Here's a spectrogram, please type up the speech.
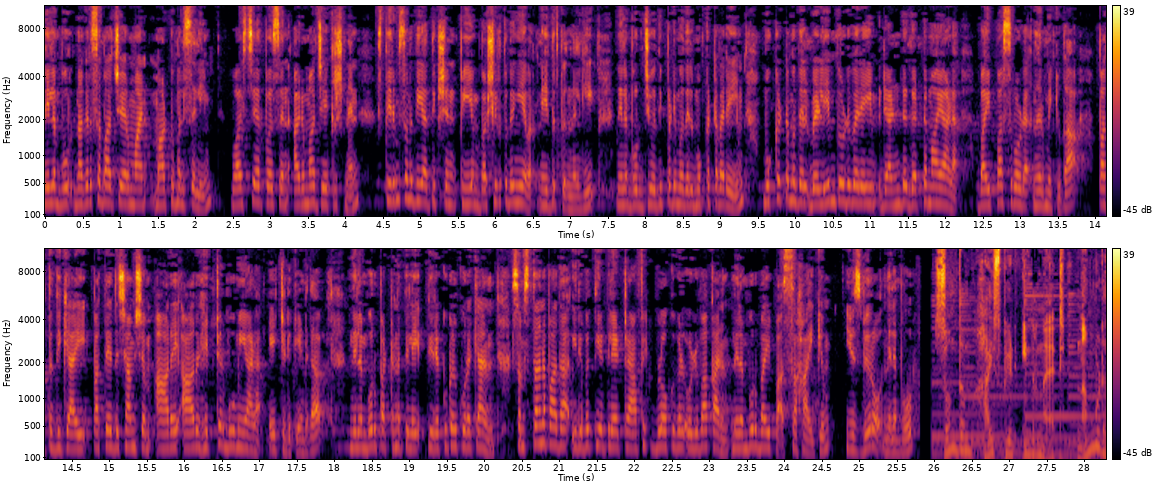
നിലമ്പൂർ നഗരസഭാ chairman Mattummal Saleem vice chairperson Aruma Jayakrishnan സ്ഥിരം സമിതി അധ്യക്ഷൻ പി എം ബഷീർ തുടങ്ങിയവർ നേതൃത്വം നൽകി. നിലമ്പൂർ ജ്യോതിപ്പടി മുതൽ മുക്കട്ട വരെയും മുക്കട്ട മുതൽ വെളിയംതോട് വരെയും രണ്ട് ഘട്ടമായാണ് ബൈപ്പാസ് റോഡ് നിർമ്മിക്കുക. പദ്ധതിക്കായി പത്ത് ദശാംശം ആറ് ആറ് ഹെക്ടർ ഭൂമിയാണ് ഏറ്റെടുക്കേണ്ടത്. നിലമ്പൂർ പട്ടണത്തിലെ തിരക്കുകൾ കുറയ്ക്കാനും സംസ്ഥാനപാത ഇരുപത്തിയെട്ടിലെ ട്രാഫിക് ബ്ലോക്കുകൾ ഒഴിവാക്കാനും നിലമ്പൂർ ബൈപ്പാസ് സഹായിക്കും. News bureau Nilambur. സ്വന്തം ഹൈസ്പീഡ് ഇന്റർനെറ്റ് നമ്മുടെ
